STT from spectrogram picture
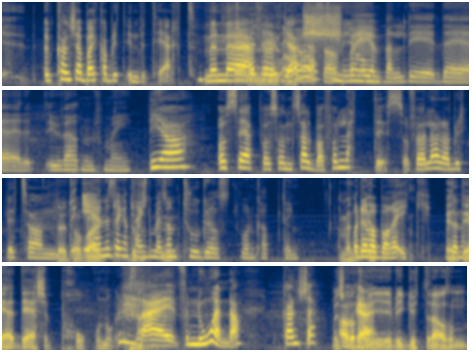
eh, Kanskje jeg bare ikke har blitt invitert, men eh, jeg føler ikke jeg det, jeg er veldig Det er uverden for meg. Ja, og se på sånn Selv bare for lettis, så føler jeg det har blitt litt sånn Det Det eneste jeg kan tenke meg, er sånn Two Girls One Cup-ting. Men Og det var bare ikk. det, det er ikke porno. Liksom. Nei, for noen, da. Kanskje. Husk okay. at vi, vi gutter er sånn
